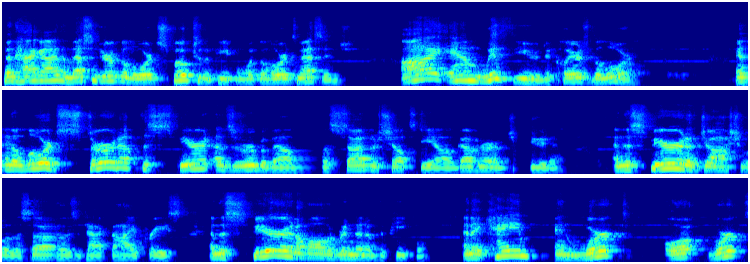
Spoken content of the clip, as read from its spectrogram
Then Haggai, the messenger of the Lord, spoke to the people with the Lord's message I am with you, declares the Lord. And the Lord stirred up the spirit of Zerubbabel, the son of Shealtiel, governor of Judah, and the spirit of Joshua, the son of Jehozadak, the high priest, and the spirit of all the remnant of the people. And they came and worked or worked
